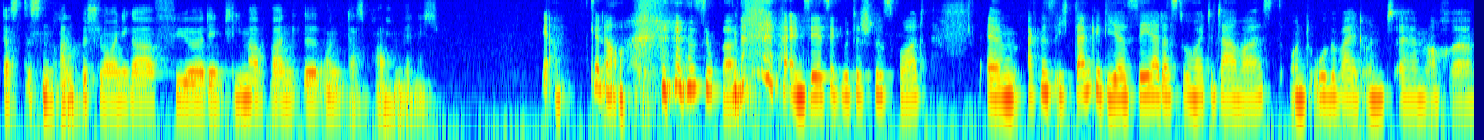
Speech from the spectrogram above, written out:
das ist ein Brandbeschleuniger für den Klimawandel und das brauchen wir nicht. Ja, genau. Super. Ein sehr, sehr gutes Schlusswort. Ähm, Agnes, ich danke dir sehr, dass du heute da warst und Urgewalt und ähm, auch äh,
